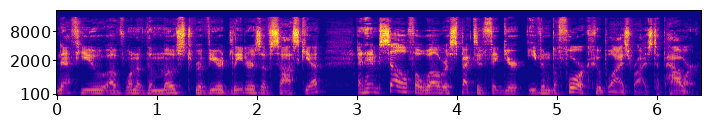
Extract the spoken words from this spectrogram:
nephew of one of the most revered leaders of Sakya, and himself a well respected figure even before Kublai's rise to power.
